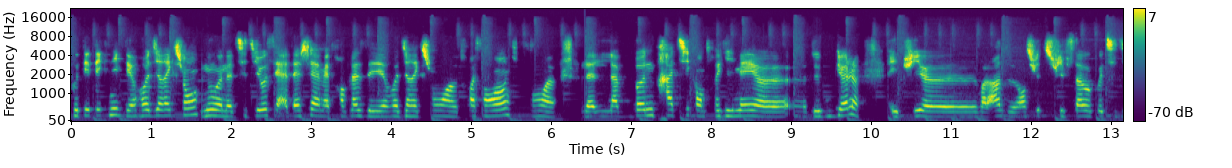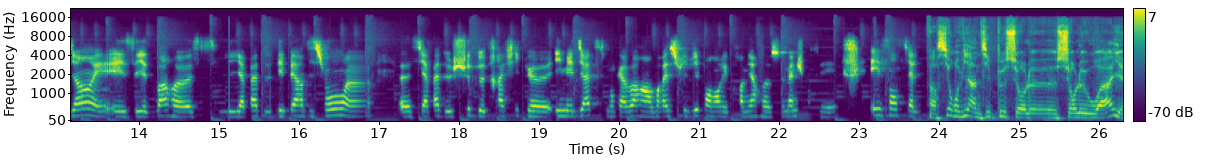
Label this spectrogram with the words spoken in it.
côté technique des redirections. Nous, euh, notre CTO s'est attaché à mettre en place des redirections 301 euh, qui sont euh, la, bonne pratique entre guillemets de Google. Et puis voilà, de ensuite suivre ça au quotidien et, et essayer de voir s'il n'y a pas de déperdition. Euh, s'il n'y a pas de chute de trafic euh, immédiate. Donc avoir un vrai suivi pendant les premières euh, semaines, je pense c'est essentiel. Alors si on revient un petit peu sur le sur le why,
